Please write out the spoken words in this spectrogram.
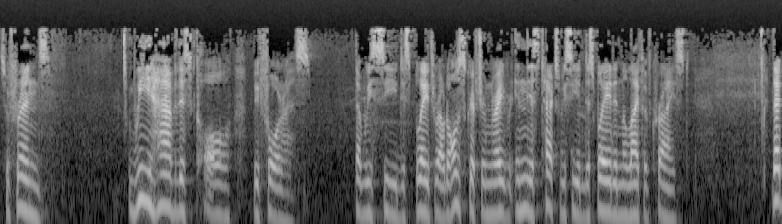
So, friends, we have this call before us that we see displayed throughout all the scripture. And right in this text, we see it displayed in the life of Christ. That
